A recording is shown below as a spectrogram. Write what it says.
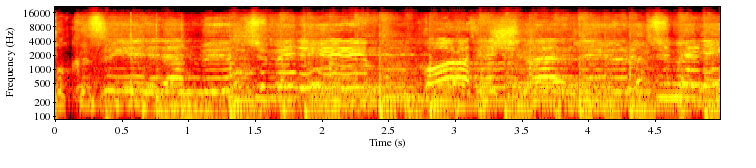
bu kızı yeniden büyütmeliyim Kor ateşlerde yürütmeliyim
